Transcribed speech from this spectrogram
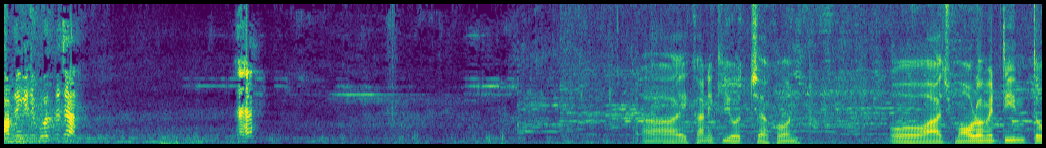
আপনি কিছু বলতে চান? হ্যাঁ? এখানে কি হচ্ছে এখন? ও, আজ মহরমের দিন, তো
